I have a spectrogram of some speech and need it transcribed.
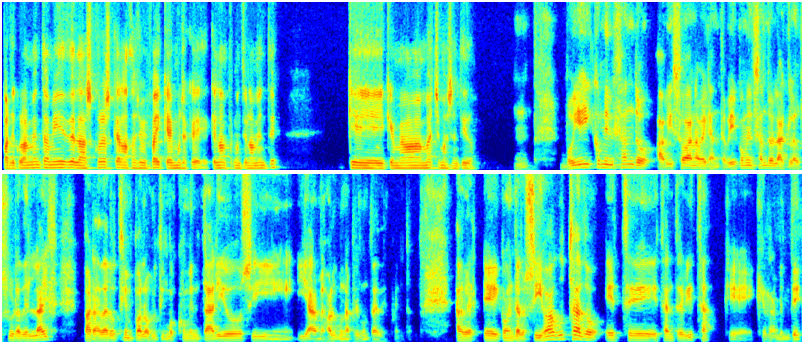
particularmente a mí de las cosas que ha lanzado Shopify, que hay muchas que, que lanza continuamente, que, me, ha, hecho más sentido. Mm. Voy a ir comenzando, aviso a navegantes, voy a ir comenzando la clausura del live para daros tiempo a los últimos comentarios y, y a lo mejor alguna pregunta de descuento. A ver, eh, comentaros, si os ha gustado este, esta entrevista, que, realmente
